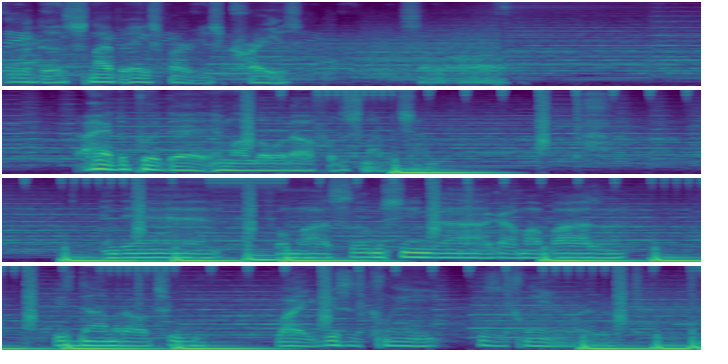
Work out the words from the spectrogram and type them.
with the sniper expert is crazy. So uh I had to put that in my loadout for the sniper channel. And then for my submachine gun, I got my Bizon. It's diamond out too. Like this is clean. This is clean right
